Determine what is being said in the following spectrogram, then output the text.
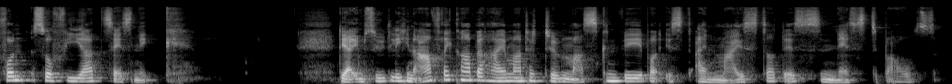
von Sophia Zesnik. Der im südlichen Afrika beheimatete Maskenweber ist ein Meister des Nestbaus.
